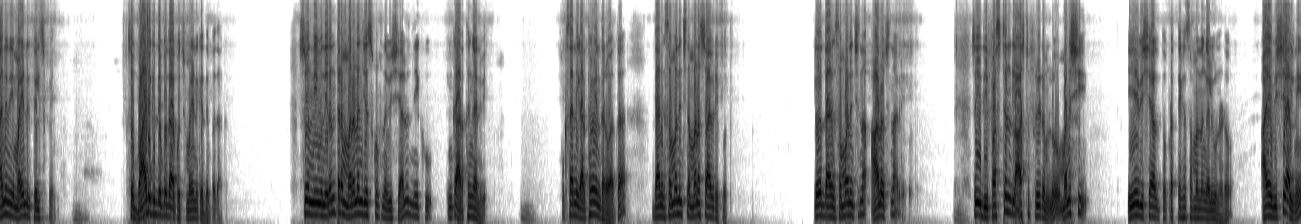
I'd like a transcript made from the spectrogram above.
అని నీ మైండ్కి తెలిసిపోయింది. సో బాడీకి దెబ్బ దాకొచ్చు మైండ్కి దెబ్బ దాకా సో నీవు నిరంతరం మననం చేసుకుంటున్న విషయాలు నీకు ఇంకా అర్థం కానివి. ఒకసారి నీకు అర్థమైన తర్వాత దానికి సంబంధించిన మనస్సు ఆవిరైపోతుంది. లేదా దానికి సంబంధించిన ఆలోచన ఆవిరైపోతుంది. సో ఇది ఫస్ట్ అండ్ లాస్ట్ ఫ్రీడంలో మనిషి ఏ విషయాలతో ప్రత్యక్ష సంబంధం కలిగి ఉన్నాడో ఆయా విషయాల్ని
